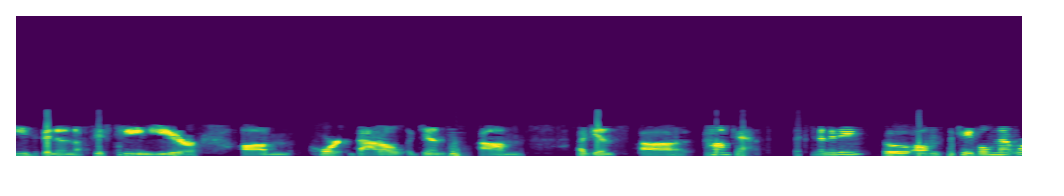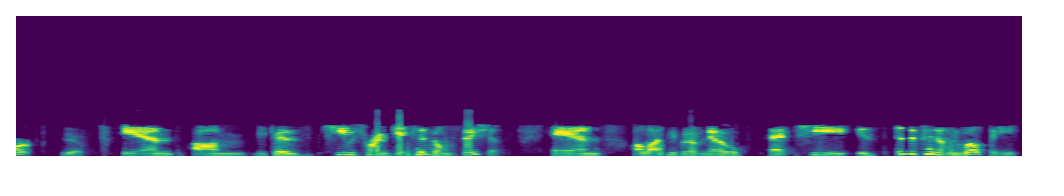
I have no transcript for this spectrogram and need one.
He's been in a 15 year um court battle against um against uh Comcast, Xfinity, who owns the cable network, Yeah. And um because he was trying to get his own station. And a lot of people don't know that he is independently wealthy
